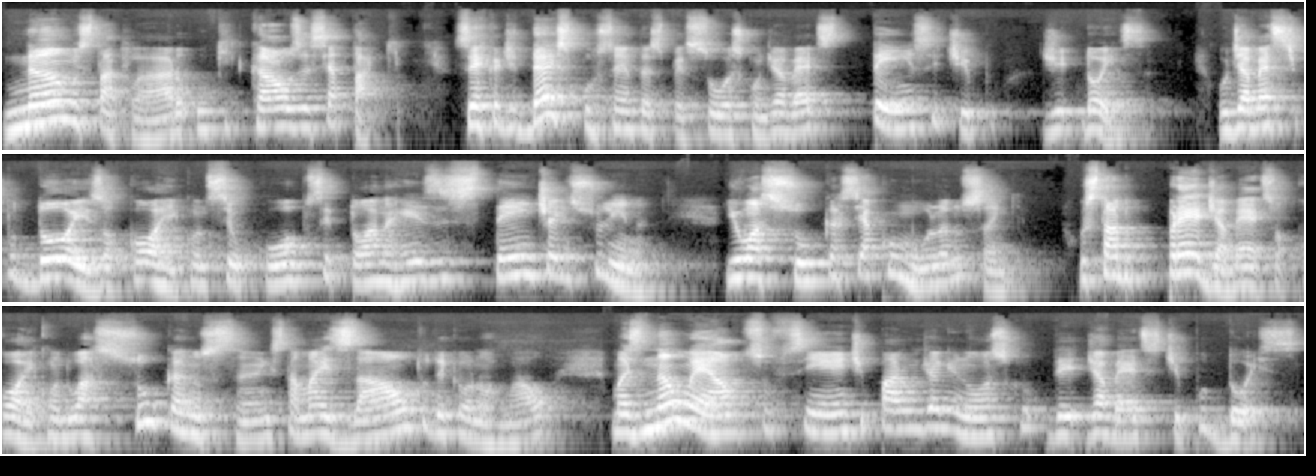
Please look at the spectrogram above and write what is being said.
Não está claro o que causa esse ataque. Cerca de 10% das pessoas com diabetes têm esse tipo de doença. O diabetes tipo 2 ocorre quando seu corpo se torna resistente à insulina e o açúcar se acumula no sangue. O estado pré-diabetes ocorre quando o açúcar no sangue está mais alto do que o normal, mas não é alto o suficiente para um diagnóstico de diabetes tipo 2.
